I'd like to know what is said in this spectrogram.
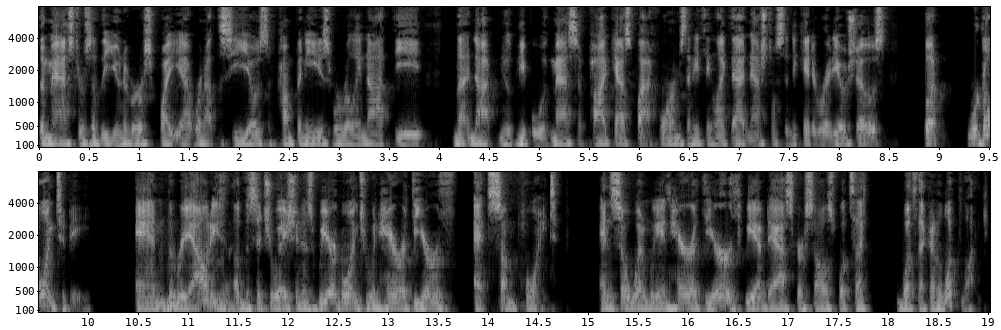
the masters of the universe quite yet. We're not the CEOs of companies. We're really not the, not, not you know, people with massive podcast platforms, anything like that, national syndicated radio shows, but we're going to be. And the mm-hmm. reality of the situation is we are going to inherit the earth at some point. And so when we inherit the earth, we have to ask ourselves, what's that, what's that going to look like?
